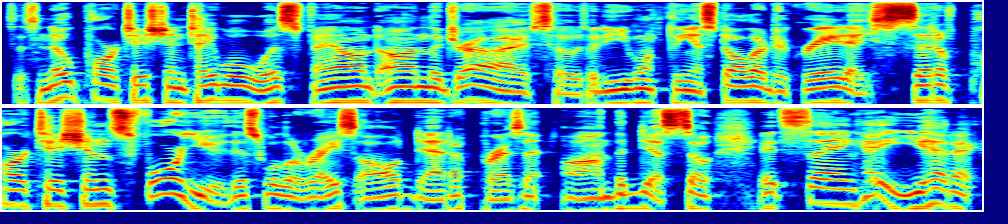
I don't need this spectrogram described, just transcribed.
It says no partition table was found on the drive. So, so do you want the installer to create a set of partitions for you? This will erase all data present on the disk. So it's saying, hey, you haven't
